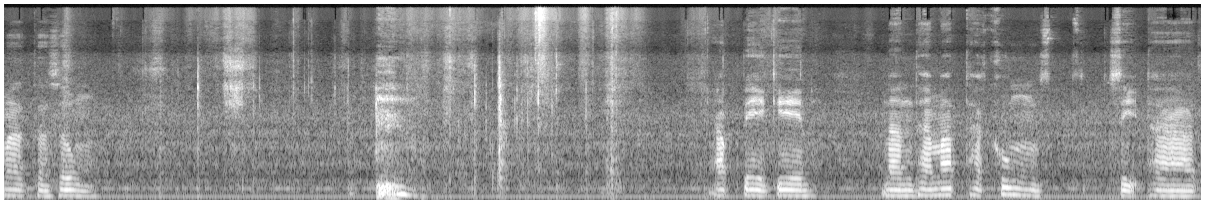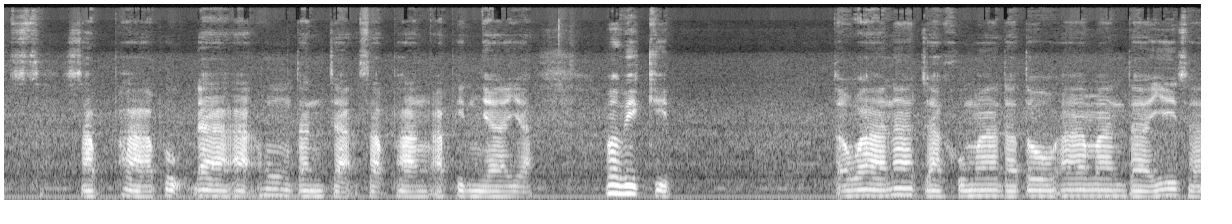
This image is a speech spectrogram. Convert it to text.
มัทสุงอัปเปเกน นันทมัทคุงสิทาสัพพาภุดาอะหุงตันจะสัพพังอภิญญายาววิกิตตวานาจักคุมาตโตอามันตายิสั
